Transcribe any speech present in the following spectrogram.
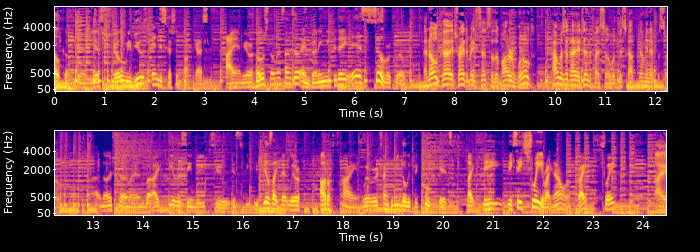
welcome to MBS Show Reviews and Discussion Podcast. I am your host, Norman Sanzo, and joining me today is Silver Quill. An old guy trying to make sense of the modern world? How is it I identify so with this upcoming episode? Uh, not sure, man, but I feel the same way too. It's, it feels like that we're out of time. We're, we're trying to mingle with the cool kids. Like they they say shui right now, right? Shui? I,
